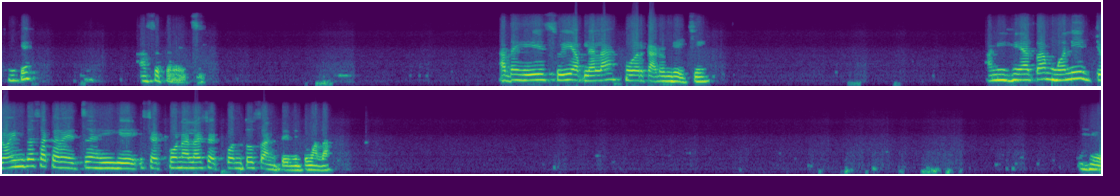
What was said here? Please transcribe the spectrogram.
ठीक आहे? असं करायचं. आता हे सुई आपल्याला वर काढून घ्यायची. आणि हे आता मनी जॉईन कसा करायचं आहे हे षटकोनाला षटकोन तो सांगते मी तुम्हाला. हे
